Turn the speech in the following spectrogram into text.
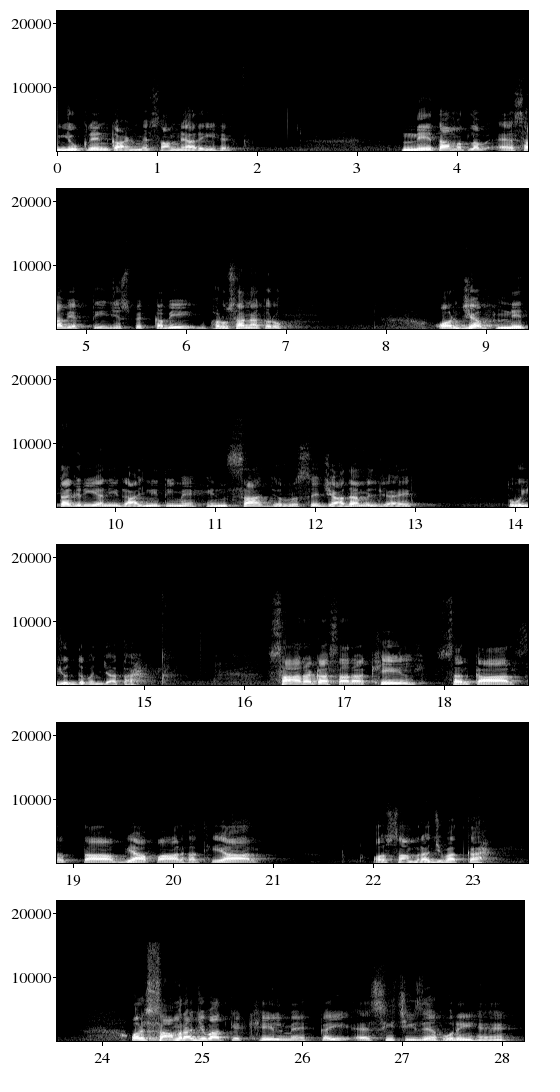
यूक्रेन कांड में सामने आ रही है। नेता मतलब ऐसा व्यक्ति जिस पे कभी भरोसा ना करो और जब नेतागिरी यानी राजनीति में हिंसा ज़रूरत से ज़्यादा मिल जाए तो वो युद्ध बन जाता है। सारा का सारा खेल, सरकार, सत्ता, व्यापार, हथियार और साम्राज्यवाद का है। और इस साम्राज्यवाद के खेल में कई ऐसी चीज़ें हो रही हैं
